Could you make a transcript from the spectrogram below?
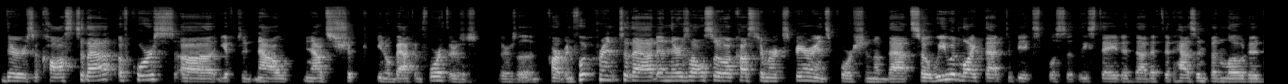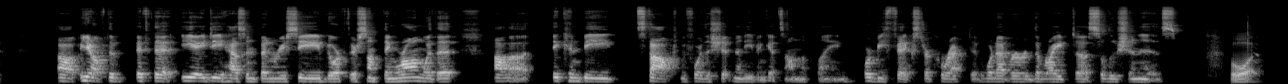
there's a cost to that of course. Uh, you have to now now it's shipped you know back and forth. There's there's a carbon footprint to that and there's also a customer experience portion of that. So we would like that to be explicitly stated that if it hasn't been loaded uh, you know, if the if the EAD hasn't been received or if there's something wrong with it, uh, it can be stopped before the shipment even gets on the plane, or be fixed or corrected, whatever the right uh, solution is. Well,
